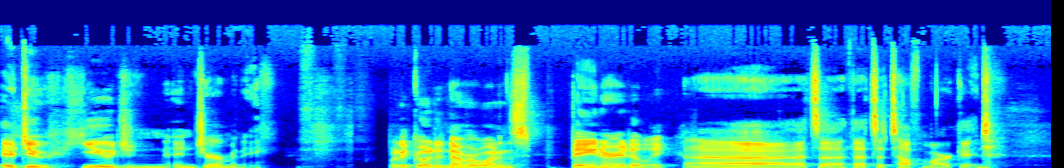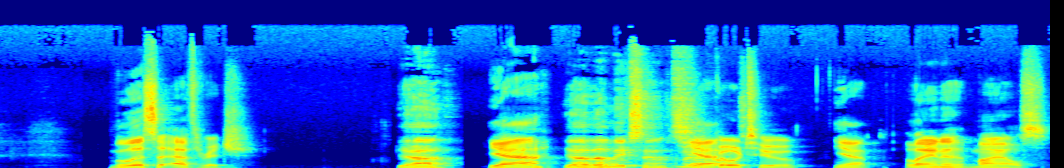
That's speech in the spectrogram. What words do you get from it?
It would do huge in, in Germany. Would it go to number one in Spain or Italy? Ah, that's a that's a tough market. Melissa Etheridge. Yeah, Yeah, yeah, that makes sense. Yeah. Go to. yeah. Alannah Myles.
